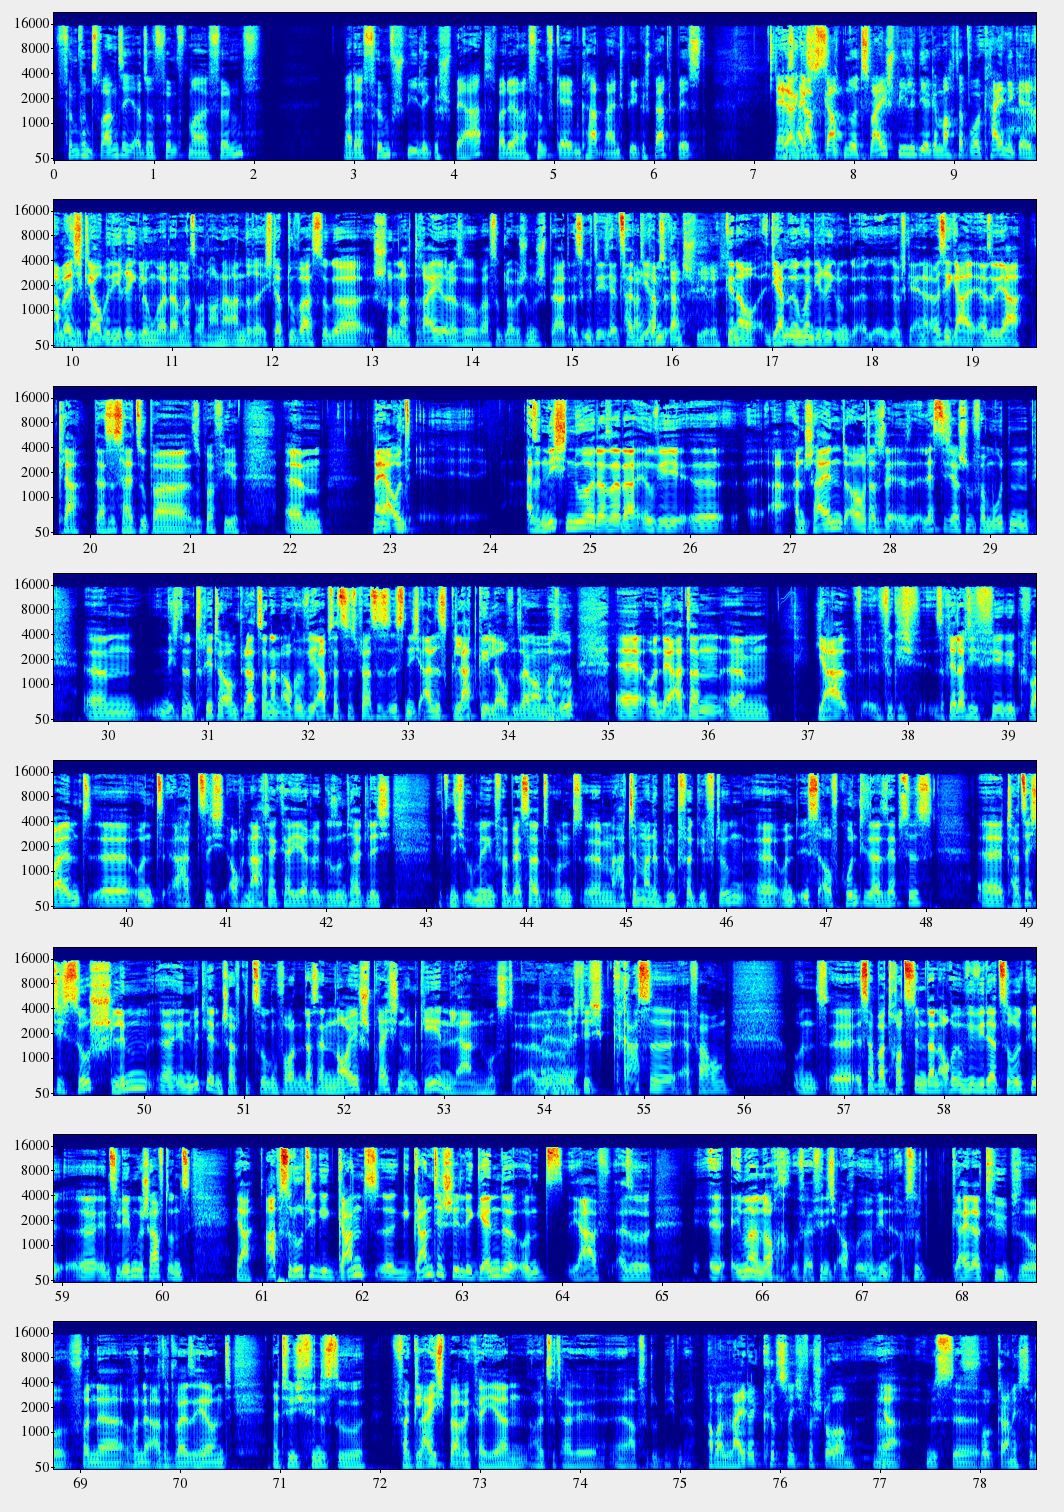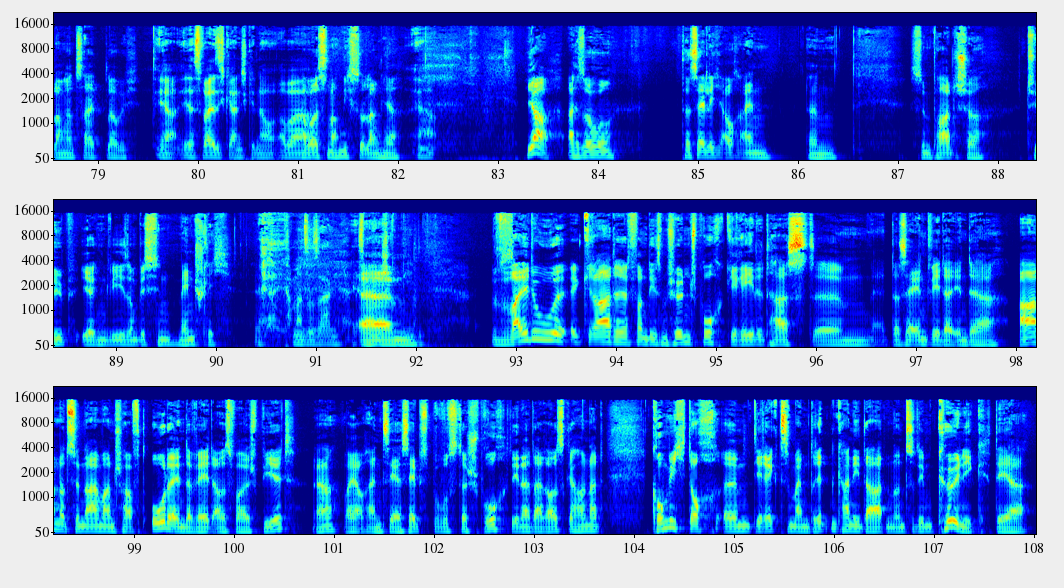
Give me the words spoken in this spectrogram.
25, also 5 mal 5, war der fünf Spiele gesperrt, weil du ja nach fünf gelben Karten ein Spiel gesperrt bist. Ja, das da heißt, es gab nur zwei Spiele, die er gemacht hat, wo er keine gelbe Aber ich glaube, die Regelung war damals auch noch eine andere. Ich glaube, du warst sogar schon nach drei oder so, warst du, glaube ich, schon gesperrt. Also, jetzt hat, die haben, ganz schwierig. Genau, die haben irgendwann die Regelung äh, ich, geändert. Aber ist egal. Also ja, klar, das ist halt super, super viel. Ähm, naja, und also nicht nur, dass er da irgendwie äh, anscheinend auch, das lässt sich ja schon vermuten, ähm, nicht nur ein Treter auf dem Platz, sondern auch irgendwie abseits des Platzes ist nicht alles glatt gelaufen, sagen wir mal so. Äh, und er hat dann ähm, ja, wirklich relativ viel gequalmt äh, und hat sich auch nach der Karriere gesundheitlich jetzt nicht unbedingt verbessert und ähm, hatte mal eine Blutvergiftung äh, und ist aufgrund dieser Sepsis äh, tatsächlich so schlimm äh, in Mitleidenschaft gezogen worden, dass er neu sprechen und gehen lernen musste. Also so richtig krasse Erfahrung und äh, ist aber trotzdem dann auch irgendwie wieder zurück äh, ins Leben geschafft und ja, absolute Gigant, äh, gigantische Legende und ja, also äh, immer noch, finde ich auch irgendwie ein absolut geiler Typ, so von der, von der Art und Weise her. Und natürlich findest du vergleichbare Karrieren heutzutage äh, absolut nicht mehr. Aber leider kürzlich verstorben. Ne? Ja, müsste. Vor gar nicht so langer Zeit, glaube ich. Ja, das weiß ich gar nicht genau. Aber, aber ist noch nicht so lang her. Ja. Ja, also tatsächlich auch ein ähm, sympathischer Typ, irgendwie so ein bisschen menschlich. Kann man so sagen. Ähm, weil du gerade von diesem schönen Spruch geredet hast, ähm, dass er entweder in der A-Nationalmannschaft oder in der Weltauswahl spielt, ja, war ja auch ein sehr selbstbewusster Spruch, den er da rausgehauen hat, komme ich doch ähm, direkt zu meinem dritten Kandidaten und zu dem König der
